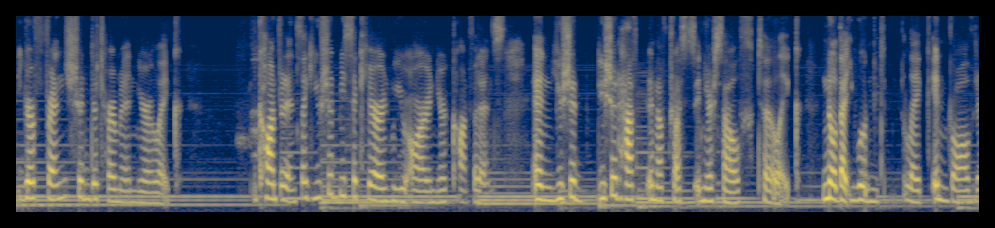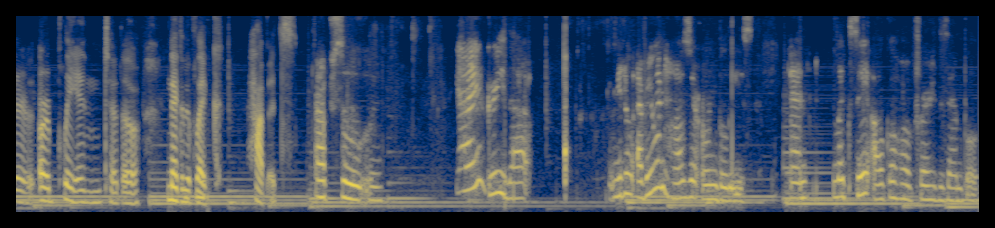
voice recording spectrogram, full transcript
your friends should determine your like confidence. Like, you should be secure in who you are and your confidence, and you should you should have enough trust in yourself to like know that you wouldn't like involve or, or play into the negative like habits. Absolutely. Yeah, I agree that you know everyone has their own beliefs, and like say alcohol for example,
